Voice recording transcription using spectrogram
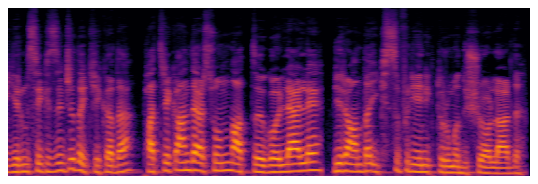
ve 28. dakikada Patrick Anderson'un attığı gollerle bir anda 2-0 yenik duruma düşüyorlardı.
